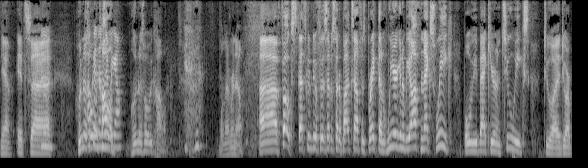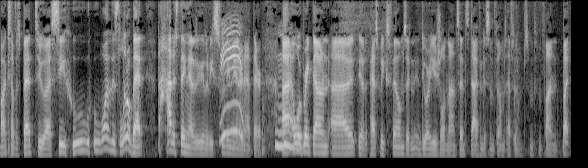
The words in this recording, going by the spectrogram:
Yeah, it's uh, who knows Okay, what we then call there we him. go. Who knows what we call him? we'll never know. Uh, folks, that's going to do it for this episode of Box Office Breakdown. We are going to be off next week, but we'll be back here in two weeks to uh, do our box office bet to uh, see who who won this little bet, the hottest thing that is going to be sweeping the internet there. Uh, and we'll break down uh, you know, the past week's films and, and do our usual nonsense, dive into some films, have some, some, some fun. But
